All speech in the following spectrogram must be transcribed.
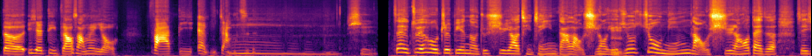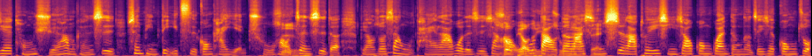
的一些地标上面有发 DM 这样子。嗯哼哼哼，是在最后这边呢，就是要请陈英达老师哦，也就就您老师，然后带着这些同学，他们可能是生平第一次公开演出哈，是。正式的，比方说上舞台啦，或者是像啊舞蹈的啦、形式啦、推行销公关等等这些工作，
